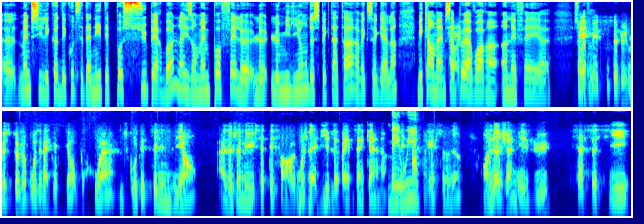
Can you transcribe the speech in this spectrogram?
euh, même si les codes d'écoute cette année étaient pas super bonnes, là ils ont même pas fait le, le, le million de spectateurs avec ce gars-là, mais quand même ça ah ouais. peut avoir un, un effet. Euh, sur mais, la... mais tu sais, je me suis toujours posé la question pourquoi du côté de Céline Dion elle n'a jamais eu cet effort. -là. Moi, je la vis le 25 ans. Là. Ben Mais oui. après ça, là, on l'a jamais vu s'associer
